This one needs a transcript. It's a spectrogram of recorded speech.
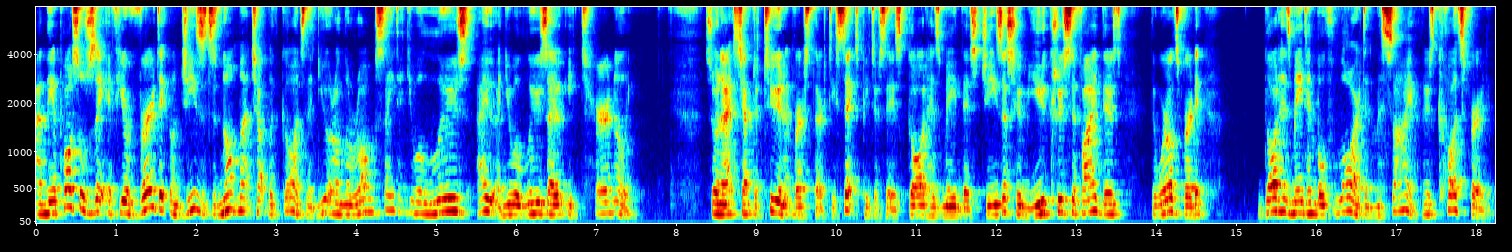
and the apostles say if your verdict on Jesus does not match up with God's, then you are on the wrong side and you will lose out and you will lose out eternally. So in Acts chapter 2 and at verse 36, Peter says, God has made this Jesus, whom you crucified, there's the world's verdict. God has made him both Lord and Messiah. There's God's verdict.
